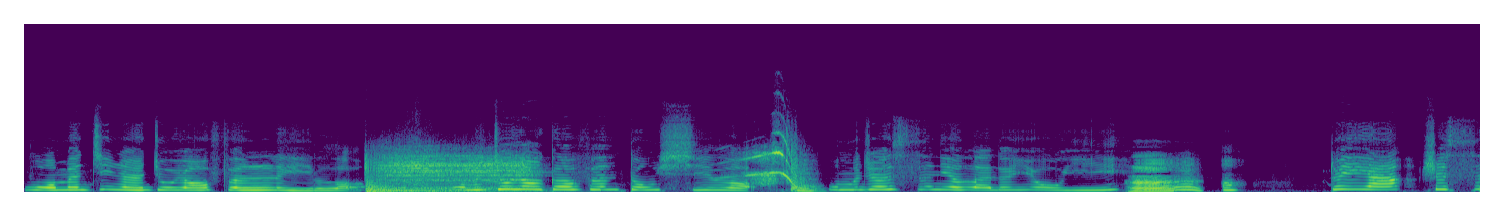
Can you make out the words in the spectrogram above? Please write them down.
我们竟然就要分离了，我们就要各分东西了。我们这四年来的友谊，Huh? 对呀，是四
